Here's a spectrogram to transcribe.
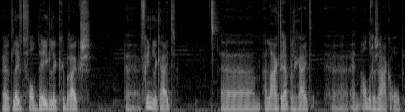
Het levert vooral degelijk gebruiksvriendelijkheid, uh, laagdrempeligheid en andere zaken op.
